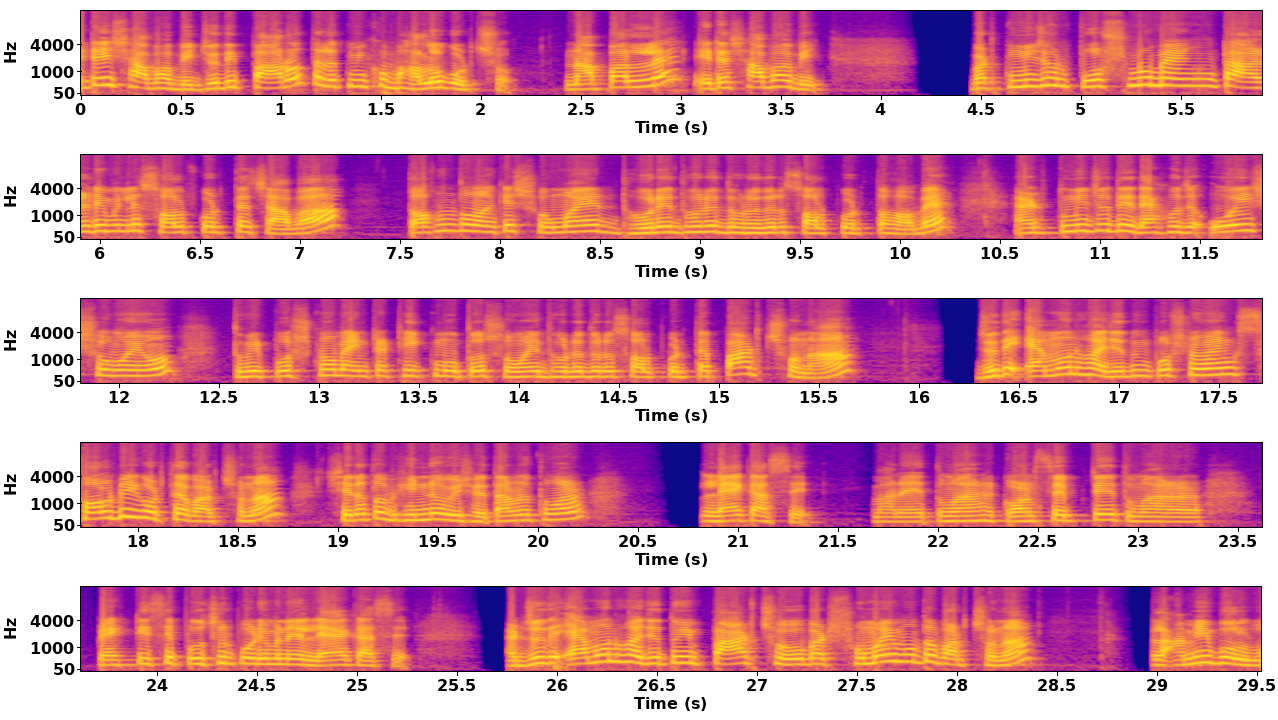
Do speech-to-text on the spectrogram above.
এটাই স্বাভাবিক। যদি পারো, তাহলে তুমি খুব ভালো করছ। না পারলে, এটা স্বাভাবিক। বাট তুমি যখন প্রশ্ন ব্যাংকটা আলটিমেটলি সলভ করতে চাবা তখন তোমাকে সময়ের ধরে ধরে ধরে ধরে সলভ করতে হবে। অ্যান্ড তুমি যদি দেখো যে ওই সময়েও তুমি প্রশ্ন ব্যাংকটা ঠিক মতো সময় ধরে ধরে সলভ করতে পারছ না, যদি এমন হয় যে তুমি প্রশ্ন ব্যাংক সলভই করতে পারছ না, সেটা তো ভিন্ন বিষয়। তার মানে তোমার ল্যাক আছে। মানে তোমার কনসেপ্টে তোমার প্র্যাকটিসে প্রচুর পরিমাণে ল্যাক আছে। আর যদি এমন হয় যে তুমি পারছ বাট সময় মতো পারছ না, তাহলে আমি বলব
